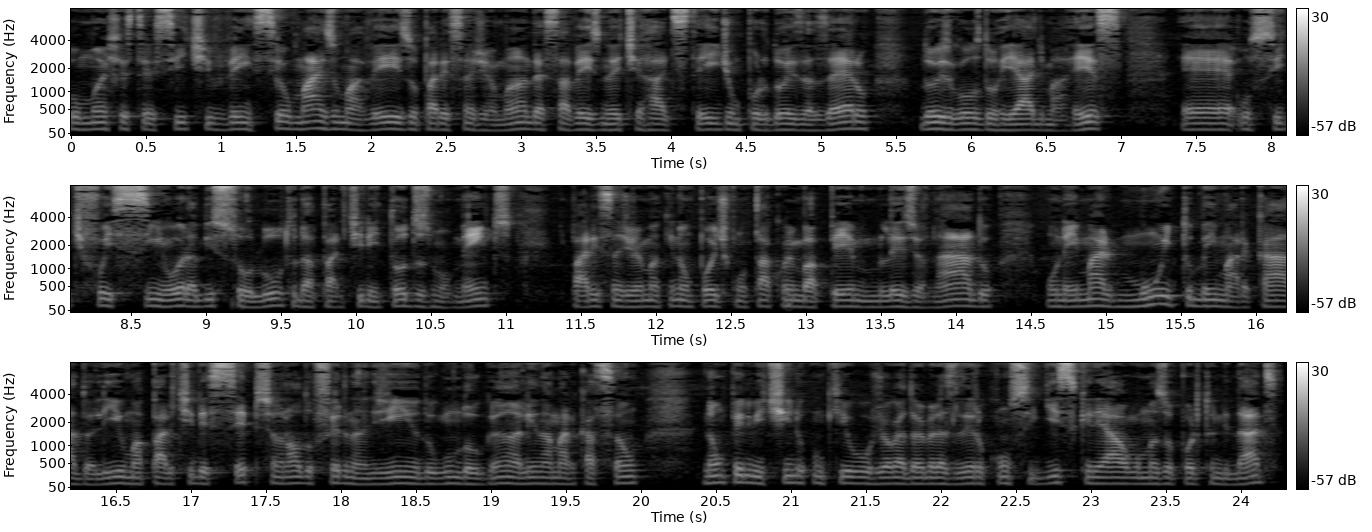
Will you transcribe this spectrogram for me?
O Manchester City venceu mais uma vez o Paris Saint-Germain, dessa vez no Etihad Stadium por 2 a 0, dois gols do Riyad Mahrez. É, o City foi senhor absoluto da partida em todos os momentos. Paris Saint-Germain que não pôde contar com o Mbappé lesionado, o Neymar muito bem marcado ali, uma partida excepcional do Fernandinho, do Gundogan ali na marcação, não permitindo com que o jogador brasileiro conseguisse criar algumas oportunidades,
